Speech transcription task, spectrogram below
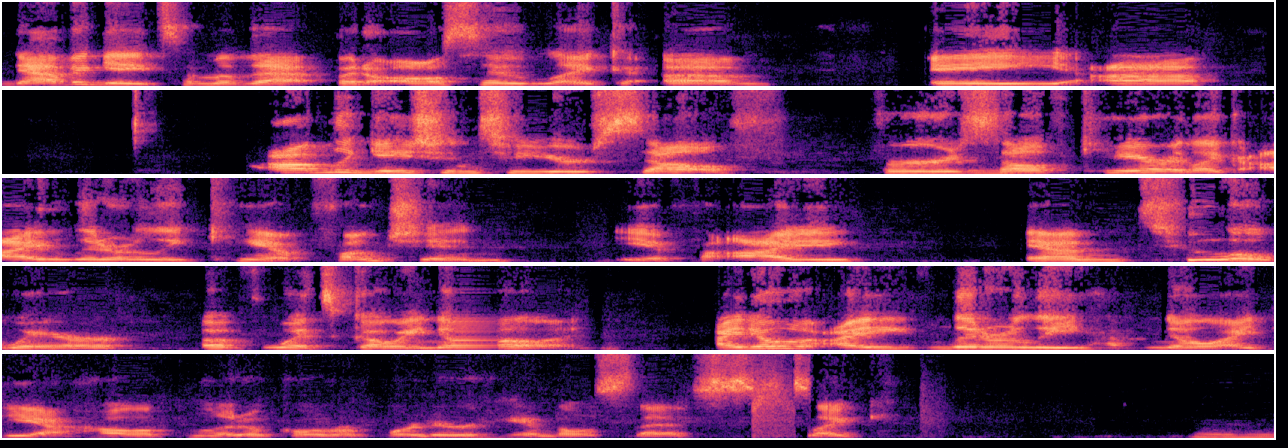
navigate some of that, but also like um, a uh, obligation to yourself for mm. self care. Like I literally can't function if I am too aware of what's going on. I don't. I literally have no idea how a political reporter handles this. Like Mm-hmm.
